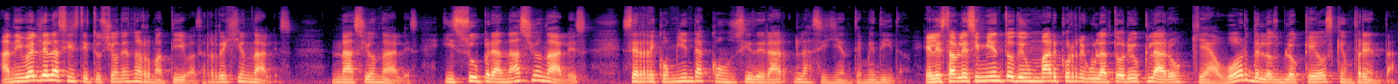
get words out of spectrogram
A nivel de las instituciones normativas regionales, nacionales y supranacionales, se recomienda considerar la siguiente medida. El establecimiento de un marco regulatorio claro que aborde los bloqueos que enfrenta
